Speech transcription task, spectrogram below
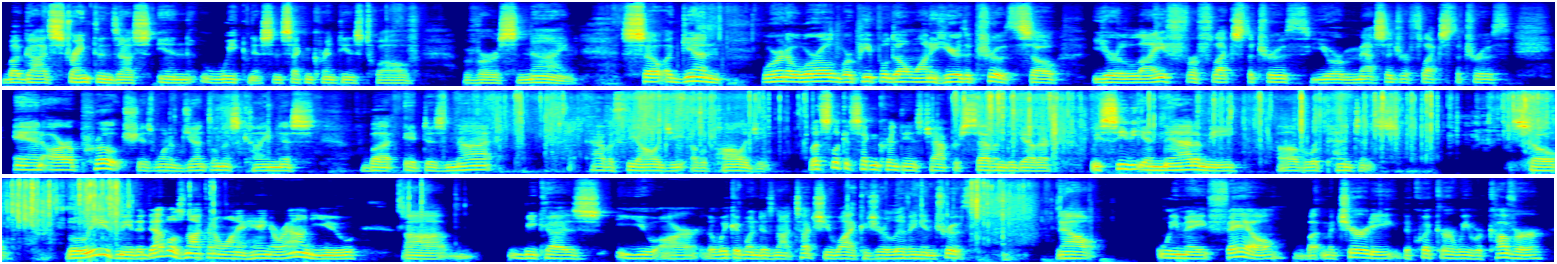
but God strengthens us in weakness in Second Corinthians 12, verse 9. So again, we're in a world where people don't want to hear the truth. So your life reflects the truth, your message reflects the truth, and our approach is one of gentleness, kindness, but it does not have a theology of apology. Let's look at Second Corinthians chapter 7 together. We see the anatomy of repentance. So, believe me, the devil's not going to want to hang around you uh, because you are, the wicked one does not touch you. Why? Because you're living in truth. Now, we may fail, but maturity, the quicker we recover,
